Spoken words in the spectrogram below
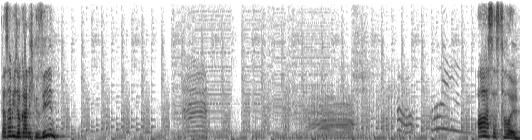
Das habe ich doch gar nicht gesehen. Oh, ist das toll.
